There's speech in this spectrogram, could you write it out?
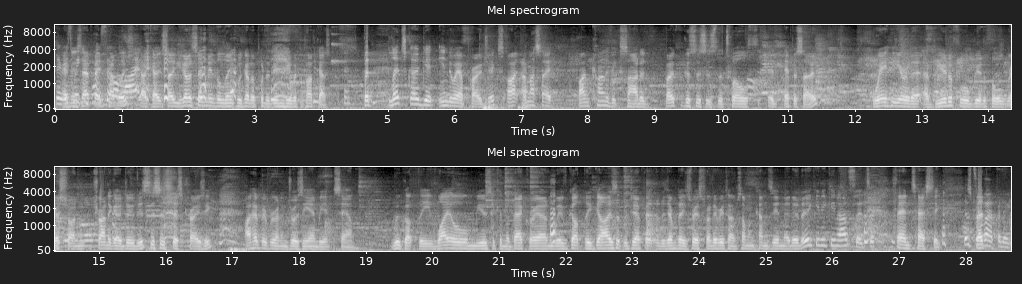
There is. And we can that been published? Okay, so you've got to send me the link. We've got to put it in here with the podcast. But let's go get into our projects. I, I must say, I'm kind of excited, both because this is the 12th e- episode. We're here at a, a beautiful, beautiful restaurant trying to go do this. This is just crazy. I hope everyone enjoys the ambient sound. We've got the whale music in the background. We've got the guys at the, Jap- at the Japanese restaurant. Every time someone comes in, they do the ikinikimasu. It's fantastic. It's But happening.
